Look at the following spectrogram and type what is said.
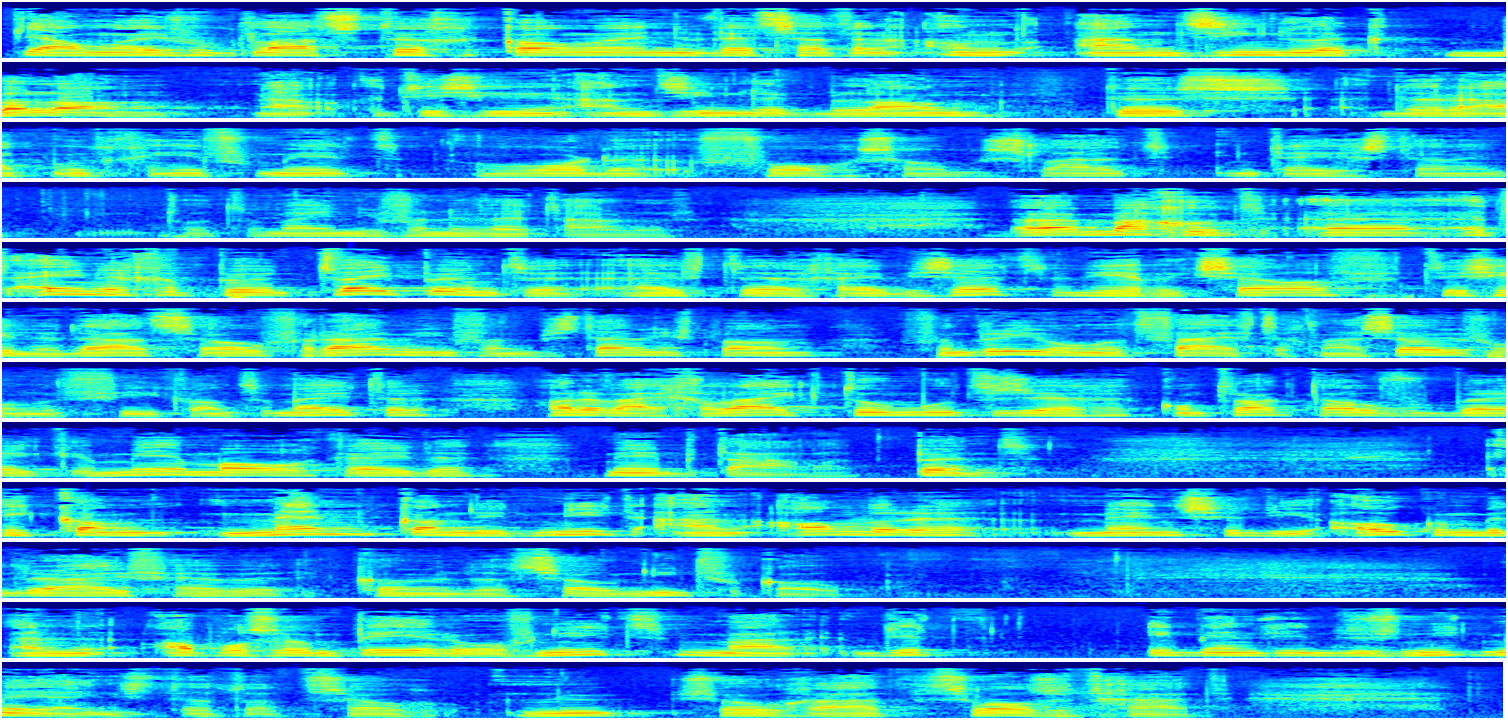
ja, om even op het laatste terug te komen. In de staat een aanzienlijk belang. Nou, het is hier een aanzienlijk belang. Dus de raad moet geïnformeerd worden volgens zo'n besluit. In tegenstelling tot de mening van de wethouder. Uh, maar goed, uh, het enige punt, twee punten heeft de GBZ, en die heb ik zelf. Het is inderdaad zo, verruiming van het bestemmingsplan van 350 naar 700 vierkante meter. Hadden wij gelijk toe moeten zeggen, contract overbreken, meer mogelijkheden, meer betalen. Punt. Ik kan, men kan dit niet aan andere mensen die ook een bedrijf hebben, kunnen dat zo niet verkopen. En appels en peren of niet, maar dit, ik ben het dus niet mee eens dat dat zo, nu zo gaat zoals het gaat.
